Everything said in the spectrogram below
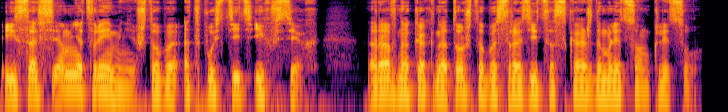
И совсем нет времени, чтобы отпустить их всех, равно как на то, чтобы сразиться с каждым лицом к лицу.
